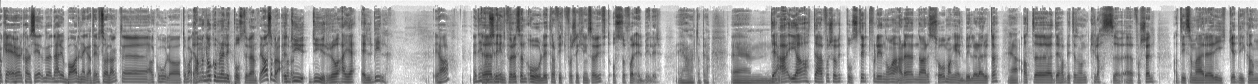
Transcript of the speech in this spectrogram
ok, jeg hører hva du sier. Det her er jo bare negativt så langt. eh, alkohol og tobakk. Ja, men nå kommer det en litt positiv en. Ja, så bra. Så bra. Dy dyrere å eie elbil. Ja, er det Eh, Det innføres en årlig trafikkforsikringsavgift også for elbiler. Ja, nettopp, ja. Um, Det er, ja, det er for så vidt positivt, Fordi nå er det, nå er det så mange elbiler der ute Ja. at uh, det har blitt en sånn klasseforskjell. At de som er eh, rike, de kan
